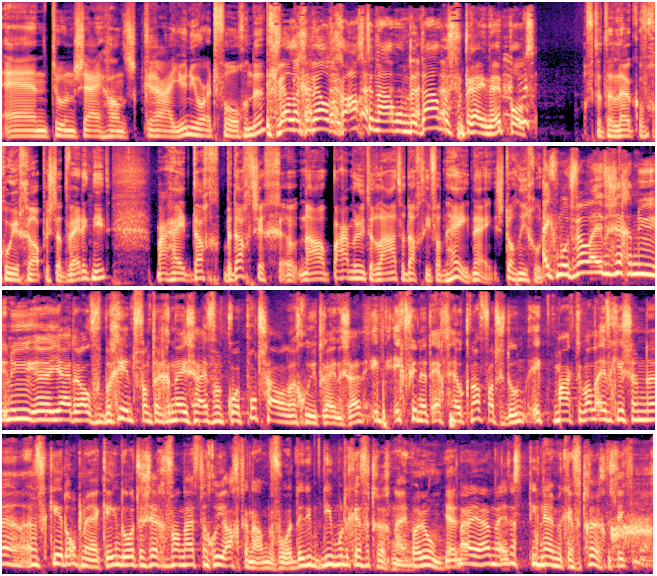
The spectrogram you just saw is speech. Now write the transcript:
En toen zei Hans Kraaij junior het volgende. Wel een geweldige achternaam om de dames te trainen, hè, Pot? Of dat een leuke of een goede grap is, dat weet ik niet. Maar hij dacht, bedacht zich, eh, nou een paar minuten later dacht hij van... hé, hey, nee, is toch niet goed. Ik moet wel even zeggen, nu, nu uh, jij erover begint... want de René zei van Cor Pot zou wel een goede trainer zijn. Ik, ik vind het echt heel knap wat ze doen. Ik maakte wel eventjes een, uh, een verkeerde opmerking... door te zeggen van hij heeft een goede achternaam ervoor. Die, die moet ik even terugnemen. Waarom? Ja, nou ja, nee, dat, die neem ik even terug. Je nou?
